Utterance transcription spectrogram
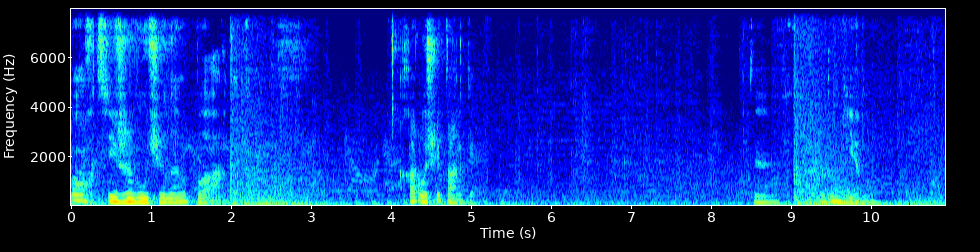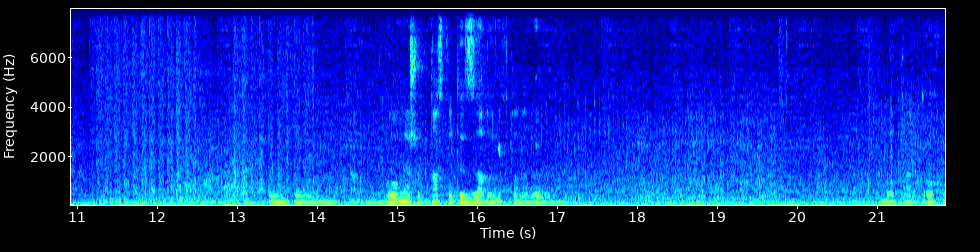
Ох, ці живучі леопарди. Хороші танки. Так, доб'ємо. Головне, щоб нас тут іззаду ніхто не вибив. Бо так трохи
